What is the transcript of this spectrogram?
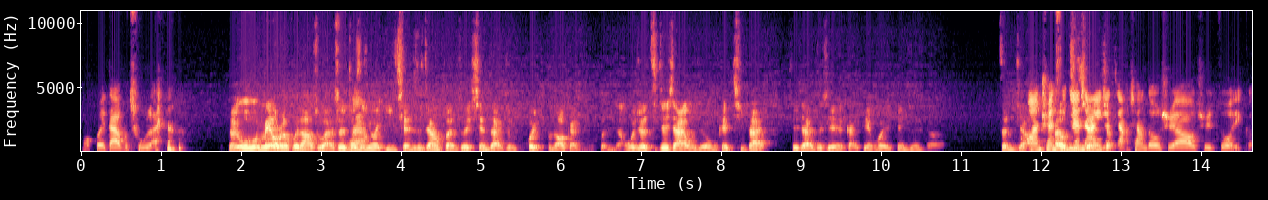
我回答不出来。对我我没有人回答出来，所以就是因为以前是这样分，所以现在就会不知道该怎么分这样。我觉得接下来，我觉得我们可以期待接下来这些改变会渐渐的增加。完全还有世界之前像哪一个奖项都需要去做一个，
